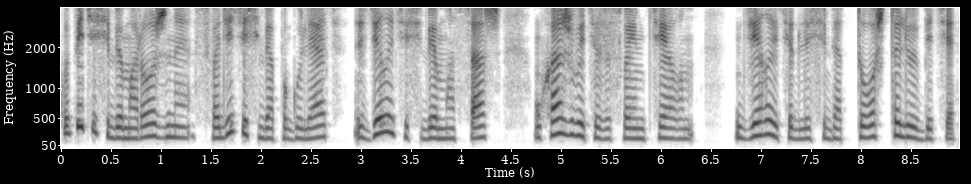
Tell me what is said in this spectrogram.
Купите себе мороженое, сводите себя погулять, сделайте себе массаж, ухаживайте за своим телом. Делайте для себя то, что любите,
